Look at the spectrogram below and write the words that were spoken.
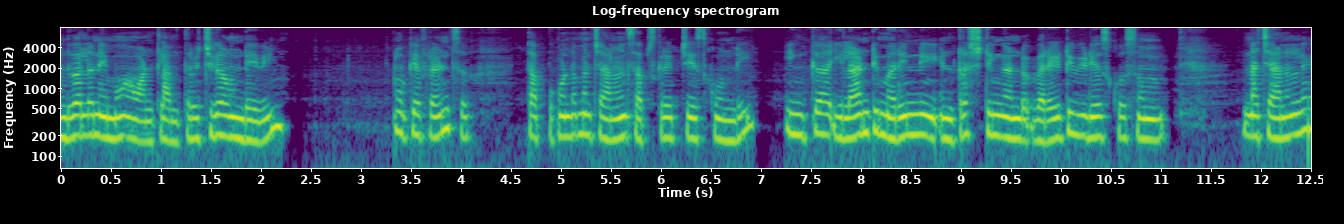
అందువల్లనేమో ఆ వంటలు అంత రుచిగా ఉండేవి. ఓకే ఫ్రెండ్స్ తప్పకుండా మన ఛానల్ సబ్స్క్రైబ్ చేసుకోండి. ఇంకా ఇలాంటి మరిన్ని ఇంట్రెస్టింగ్ అండ్ వెరైటీ వీడియోస్ కోసం నా ఛానల్ని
